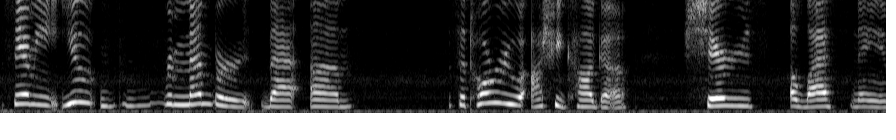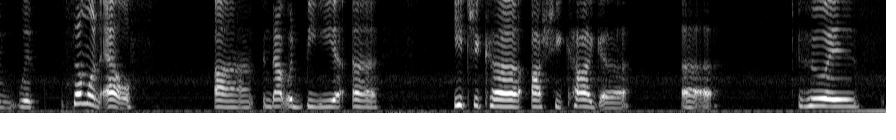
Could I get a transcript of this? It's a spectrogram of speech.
Sammy, you remember that um Satoru Ashikaga shares a last name with someone else. Uh, and that would be uh Ichika Ashikaga, uh, who is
